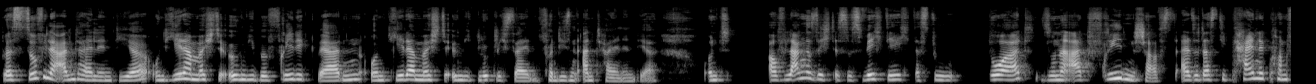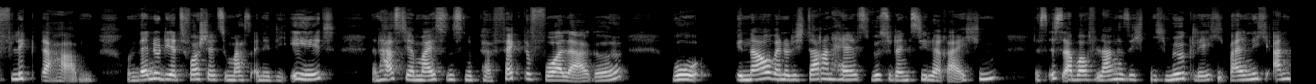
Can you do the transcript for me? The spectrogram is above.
Du hast so viele Anteile in dir und jeder möchte irgendwie befriedigt werden und jeder möchte irgendwie glücklich sein von diesen Anteilen in dir. Und auf lange Sicht ist es wichtig, dass du dort so eine Art Frieden schaffst, also dass die keine Konflikte haben. Und wenn du dir jetzt vorstellst, du machst eine Diät, dann hast du ja meistens eine perfekte Vorlage, wo genau, wenn du dich daran hältst, wirst du dein Ziel erreichen. Das ist aber auf lange Sicht nicht möglich, weil nicht an,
